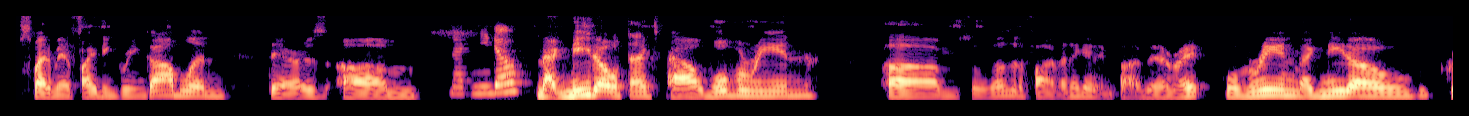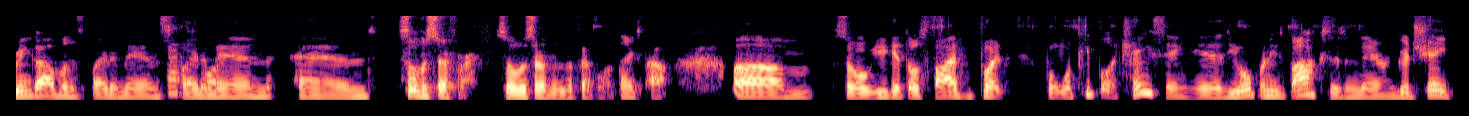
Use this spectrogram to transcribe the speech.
Spider Man fighting Green Goblin. There's um, Magneto. Magneto. Thanks, pal. Wolverine. Um, so those are the five. I think I named five there, right? Wolverine, Magneto, Green Goblin, Spider Man, Spider Man, and Silver Surfer. Silver Surfer is the fifth one. Thanks, pal. Um, so you get those five, but but what people are chasing is you open these boxes and they're in good shape,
